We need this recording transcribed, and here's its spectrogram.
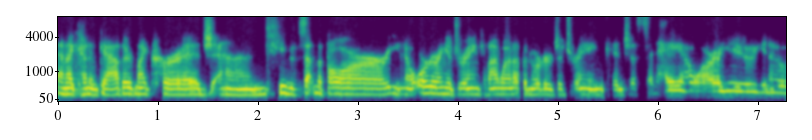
And I kind of gathered my courage, and he was at the bar, you know, ordering a drink, and I went up and ordered a drink, and just said, "Hey, how are you?" You know,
